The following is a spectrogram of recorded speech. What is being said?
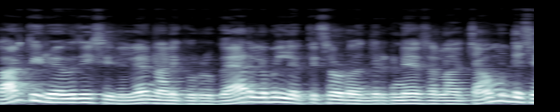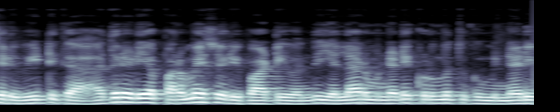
கார்த்திக் ரேவதி சீரியலில் நாளைக்கு ஒரு வேறு லெவல் எபிசோடு வந்திருக்குன்னே சொல்லலாம். சாமுண்டேஸ்வரி வீட்டுக்கு அதிரடியாக பரமேஸ்வரி பாட்டி வந்து எல்லோரும் முன்னாடி குடும்பத்துக்கு முன்னாடி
